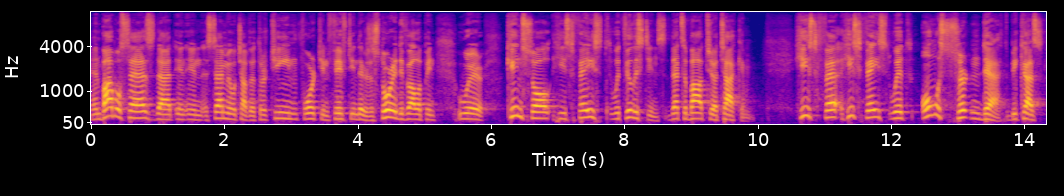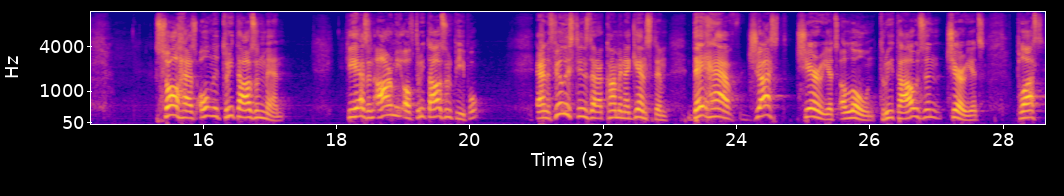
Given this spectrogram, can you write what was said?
And Bible says that in, in Samuel chapter 13, 14, 15, there is a story developing where King Saul, he's faced with Philistines that's about to attack him. He's, he's faced with almost certain death because Saul has only 3,000 men. He has an army of 3,000 people and the Philistines that are coming against him, they have just chariots alone, 3,000 chariots, plus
